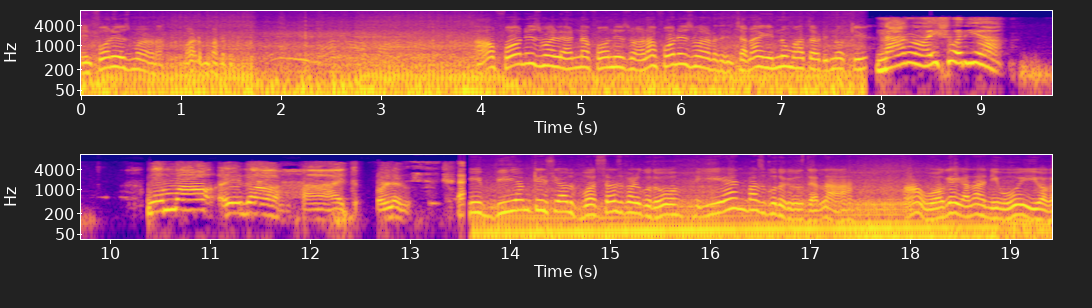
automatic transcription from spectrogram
ನೀನು ಫೋನ್ ಯೂಸ್ ಮಾಡೋಣ ಮಾಡು ಮಾಡು. ಹಾಂ ಫೋನ್ ಯೂಸ್ ಮಾಡಲಿ ಅಣ್ಣ ಫೋನ್ ಯೂಸ್ ಮಾಡೋಣ ಫೋನ್ ಯೂಸ್ ಮಾಡಿದೆ ಚೆನ್ನಾಗಿ ಇನ್ನೂ ಮಾತಾಡಿ ಇನ್ನೂ ಕಿವಿ ನಾನು ಐಶ್ವರ್ಯ. ನಿಮ್ಮ ಇದು ಹಾ, ಆಯ್ತು ಒಳ್ಳೇದು. ಈ ಬಿ ಎಂ ಟಿ ಸಿ ಅವ್ರ ಬಸ್ಸಸ್ಗಳು ಗುರು ಏನು ಬಸ್ ಗುರು ಹಾ ಹಾಂ ಹೊಗೆಗೆಲ್ಲ ನೀವು ಇವಾಗ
